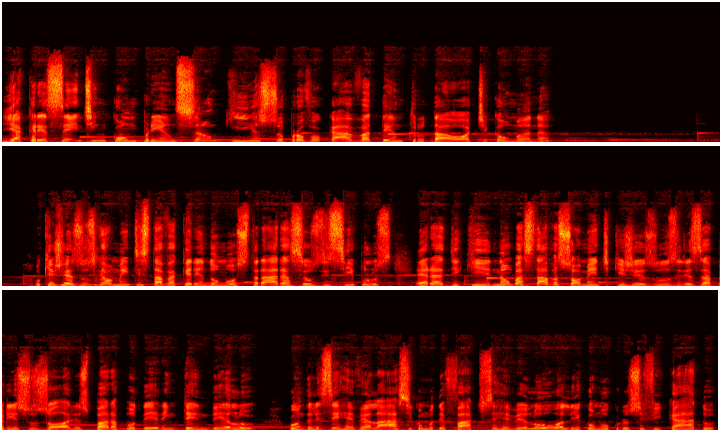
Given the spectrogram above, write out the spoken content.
e a crescente incompreensão que isso provocava dentro da ótica humana. O que Jesus realmente estava querendo mostrar a seus discípulos era de que não bastava somente que Jesus lhes abrisse os olhos para poder entendê-lo quando ele se revelasse, como de fato se revelou ali como crucificado,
